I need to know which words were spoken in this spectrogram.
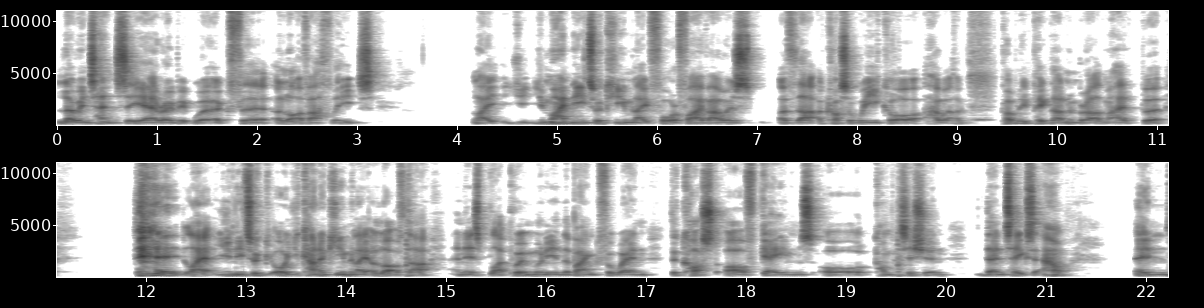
low intensity aerobic work for a lot of athletes like you, you might need to accumulate four or five hours of that across a week or how i probably pick that number out of my head but like you need to or you can accumulate a lot of that and it's like putting money in the bank for when the cost of games or competition then takes it out. And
